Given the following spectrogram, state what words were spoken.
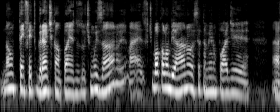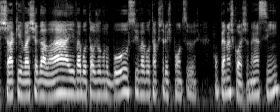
não tem feito grandes campanhas nos últimos anos, mas o futebol colombiano você também não pode achar que vai chegar lá e vai botar o jogo no bolso e vai voltar com os três pontos com o pé nas costas. Não é assim.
